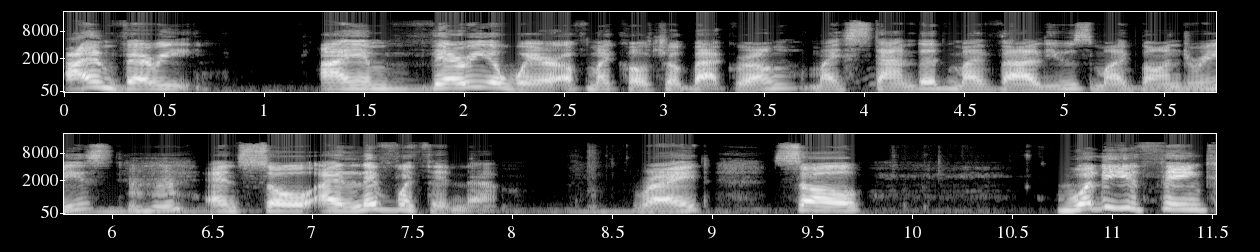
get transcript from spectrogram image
I am very, I am very aware of my cultural background, my standard, my values, my boundaries. Mm-hmm. And so I live within them, right? So what do you think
